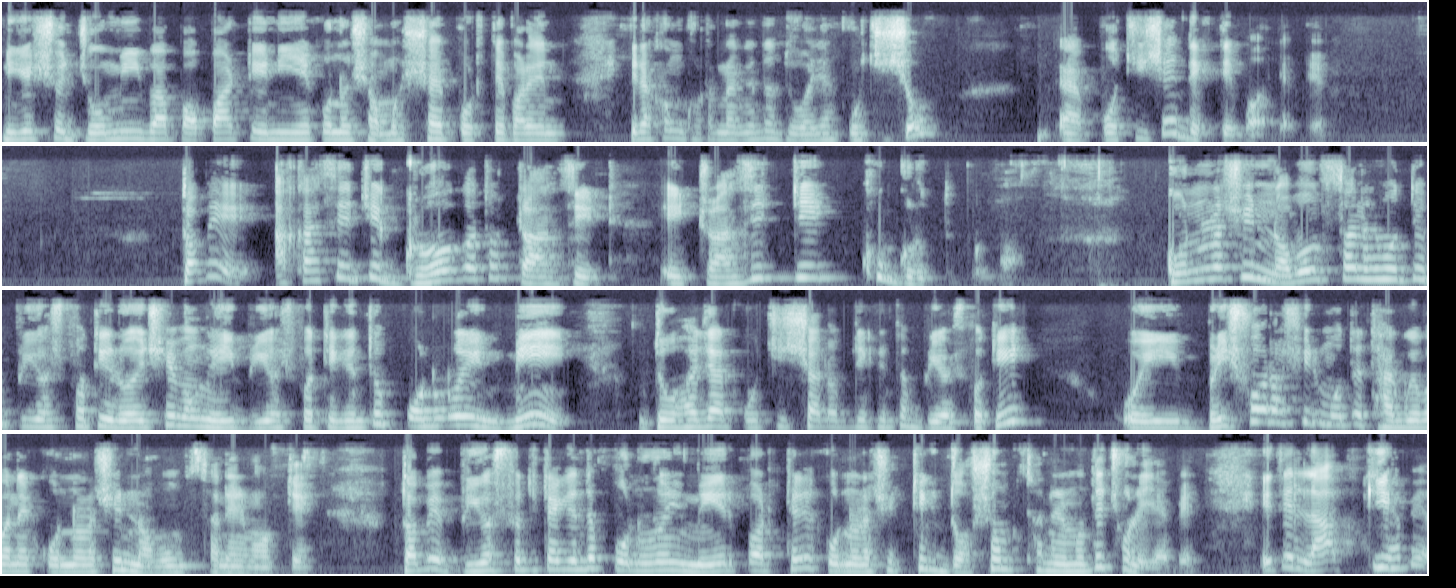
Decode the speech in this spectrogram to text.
নিজস্ব জমি বা প্রপার্টি নিয়ে কোনো সমস্যায় পড়তে পারেন, এরকম ঘটনা কিন্তু দু হাজার পঁচিশেও পঁচিশে দেখতে পাওয়া যাবে। তবে আকাশের যে গ্রহগত ট্রানজিট এই ট্রানজিটটি খুব গুরুত্বপূর্ণ। কন্যা রাশির নবম স্থানের মধ্যে বৃহস্পতি রয়েছে এবং এই বৃহস্পতি কিন্তু পনেরোই মে দু হাজার পঁচিশ সাল অব্দি কিন্তু বৃহস্পতি ওই বৃষ রাশির মধ্যে থাকবে মানে কন্যা রাশির নবম স্থানের মধ্যে। তবে বৃহস্পতিটা কিন্তু পনেরোই মের পর থেকে কন্যা রাশির ঠিক দশম স্থানের মধ্যে চলে যাবে। এতে লাভ কি হবে?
